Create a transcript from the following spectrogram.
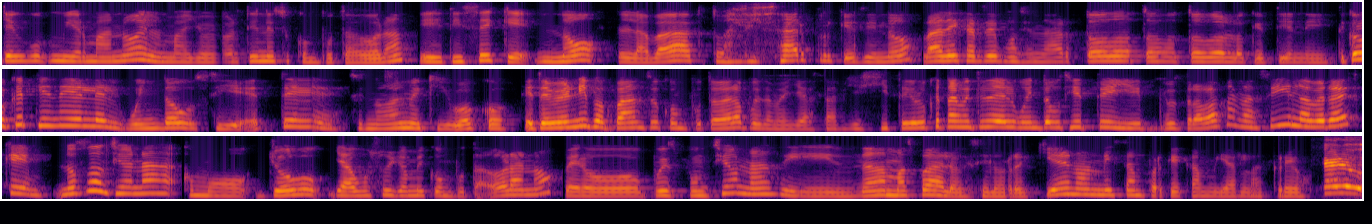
tengo mi hermano, el mayor, tiene su computadora y dice que no la va a actualizar porque si no va a dejar de funcionar todo, todo, todo lo que tiene. Creo que tiene él el Windows 7, si no me equivoco. Y también mi papá en su computadora, pues también ya está viejita. Creo que también tiene el Windows 7 y pues trabajan así. La verdad es que no funciona como yo ya uso yo mi computadora, ¿no? Pero pues funciona y nada más para lo que si lo requieren no necesitan por qué cambiarla, creo. Claro,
